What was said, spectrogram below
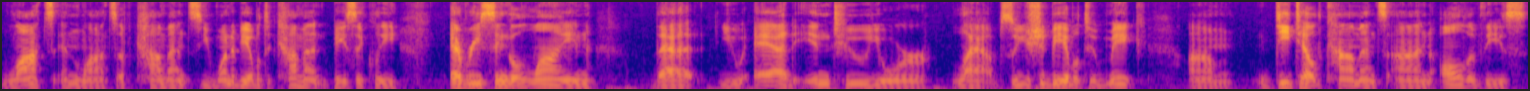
lots and lots of comments. You want to be able to comment basically every single line that you add into your lab. So you should be able to make um, detailed comments on all of these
